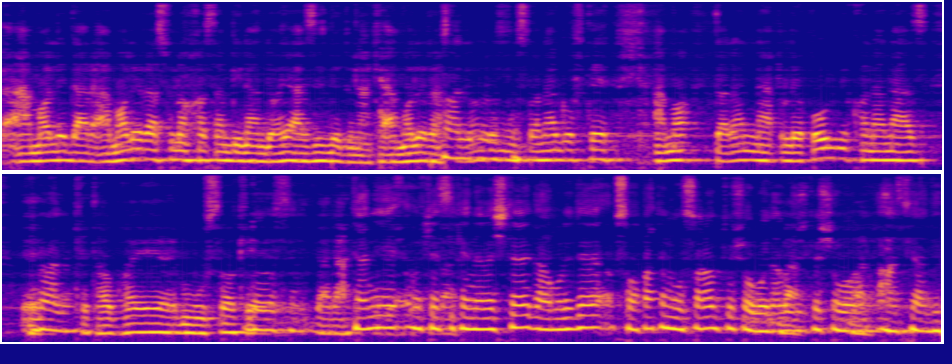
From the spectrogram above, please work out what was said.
اعمال در اعمال رسولان خواستم بیننده های عزیز بدونن که اعمال رسولان بله، رو موسی نگفته اما دارن نقل قول می‌کنن از بله. کتاب های موسی که در یعنی اون کسی که نوشته در مورد صحبت موسی هم توش آوردن بله. که شما بله. عرض کردید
